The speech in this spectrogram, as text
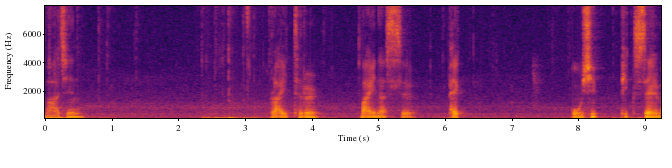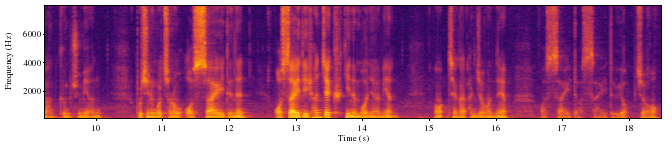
margin right를 마이너스 150 픽셀만큼 주면 보시는 것처럼 aside는 aside의 현재 크기는 뭐냐면 어? 제가 안 적었네요? aside, aside 왜 없죠?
